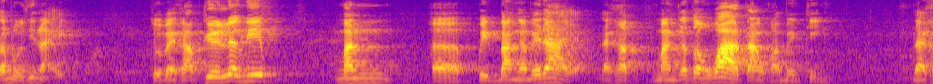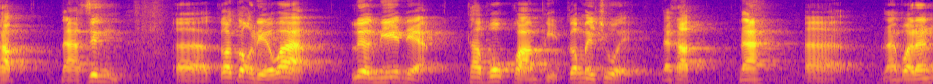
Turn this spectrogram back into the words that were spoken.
ตำรวจที่ไหนถูกไหมครับคือเรื่องนี้มันปิดบังกันไม่ได้นะครับ มันก็ต้องว่าตามความเป็นจริงนะครับนะซึ่งก็ต้องเรียกว่าเรื่องนี้เนี่ยถ้าพบความผิดก็ไม่ช่วยนะครับนะอ่านะเพราะฉะนั้น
